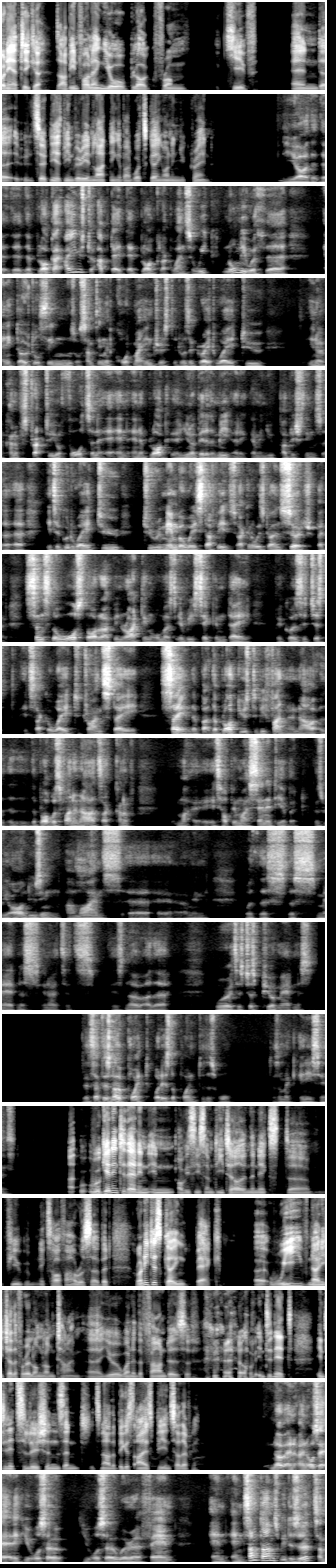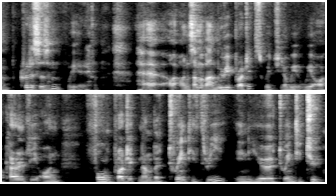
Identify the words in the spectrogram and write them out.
Ronnie Apteker, I've been following your blog from Kiev, and uh, it certainly has been very enlightening about what's going on in Ukraine. Yeah, the, the, the, the blog, I, I, used to update that blog like once a week, normally with uh, anecdotal things or something that caught my interest. It was a great way to, you know, kind of structure your thoughts and and, and a blog, and you know better than me, Alec. I mean, you publish things. Uh, uh, it's a good way to to remember where stuff is. So I can always go and search. But since the war started, I've been writing almost every second day because it just it's like a way to try and stay sane. The the blog used to be fun, and now uh, the blog was fun, and now it's like kind of my, it's helping my sanity a bit because we are losing our minds. Uh, uh, I mean, with this this madness, you know, it's it's there's no other words. It's just pure madness. It's like there's no point. What is the point to this war? It doesn't make any sense. Uh, we'll get into that in, in obviously some detail in the next uh, few next half hour or so. But Ronnie, just going back, uh, we've known each other for a long, long time. Uh, you were one of the founders of of internet internet solutions, and it's now the biggest ISP in South Africa. No, and, and also Alec, you also you also were a fan, and and sometimes we deserved some criticism. We uh, on some of our movie projects, which you know we we are currently on film project number twenty three in year twenty two.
